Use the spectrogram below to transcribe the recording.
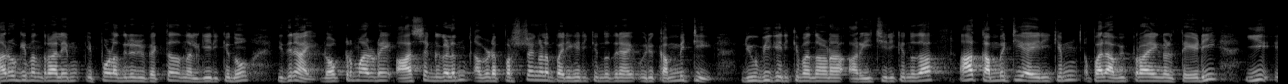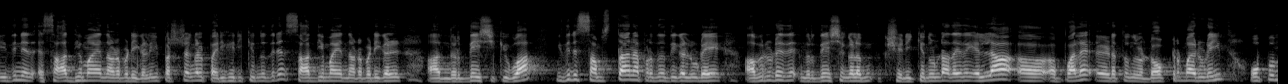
ആരോഗ്യ മന്ത്രാലയം ഇപ്പോൾ അതിലൊരു വ്യക്തത നൽകിയിരിക്കുന്നു. ഇതിനായി ഡോക്ടർമാരുടെ ആശങ്കകളും അവരുടെ പ്രശ്നങ്ങളും പരിഹരിക്കുന്നതിനായി ഒരു കമ്മിറ്റി രൂപീകരിക്കുമെന്നാണ് അറിയിച്ചിരിക്കുന്നത്. ആ കമ്മിറ്റി ആയിരിക്കും പല അഭിപ്രായങ്ങൾ തേടി ഈ ഇതിന് സാധ്യമായ നടപടികൾ ഈ പ്രശ്നങ്ങൾ പരിഹരിക്കുന്നതിന് സാധ്യമായ നടപടികൾ നിർദ്ദേശിക്കുക. ഇതിന് സംസ്ഥാന പ്രതിനിധികളുടെ അവരുടെ നിർദ്ദേശങ്ങളും ക്ഷണിക്കുന്നുണ്ട്. അതായത് എല്ലാ പല ഇടത്തു നിന്നുള്ള ഡോക്ടർമാരുടെയും ഒപ്പം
